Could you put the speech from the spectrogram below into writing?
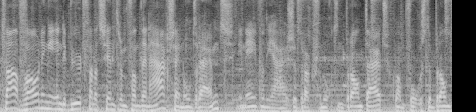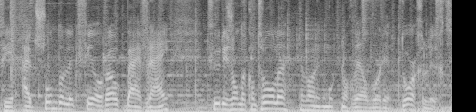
Twaalf woningen in de buurt van het centrum van Den Haag zijn ontruimd. In een van die huizen brak vanochtend brand uit. Er kwam volgens de brandweer uitzonderlijk veel rook bij vrij. Het vuur is onder controle. De woning moet nog wel worden doorgelucht.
